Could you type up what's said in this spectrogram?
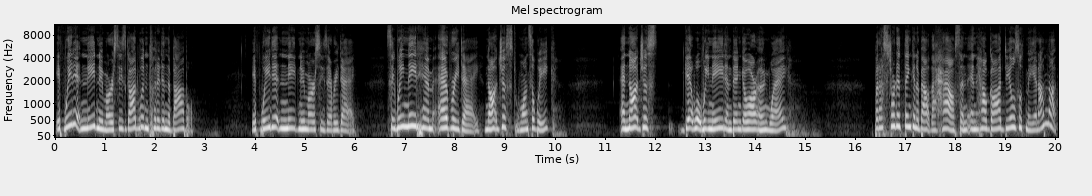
if we didn't need new mercies, God wouldn't put it in the Bible. If we didn't need new mercies every day. See, we need Him every day, not just once a week, and not just get what we need and then go our own way. But I started thinking about the house and, and how God deals with me. And I'm not,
